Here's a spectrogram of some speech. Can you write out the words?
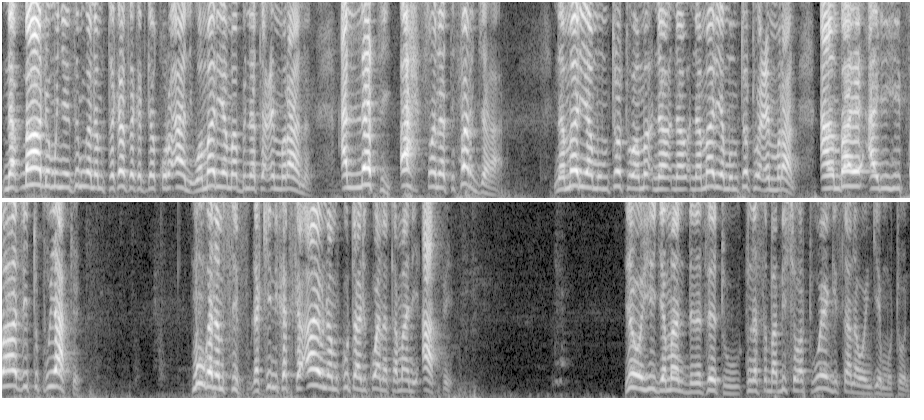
Na bado mwenyezi mungu anamtakasa katika qurani wa maryama bnata imrana allati ahsanat farjaha. Na maryamu mtoto wa, na, na, na maryamu mtoto wa imran ambaye alihifadhi tupu yake. Mungu anamsifu lakini katika aya unamkuta alikuwa anatamani afe. Leo hii jamani dada zetu tunasababisha watu wengi sana waingie motoni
